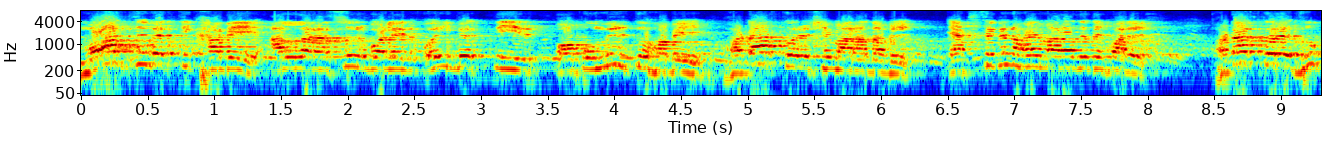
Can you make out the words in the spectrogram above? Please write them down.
মদ যে ব্যক্তি খাবে, আল্লাহ রাসুল বলেন, ওই ব্যক্তির অপমৃত্যু হবে, হঠাৎ করে সে মারা যাবে, এক সেকেন্ড হয়ে মারা যেতে পারে। হঠাৎ করে ধূপ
